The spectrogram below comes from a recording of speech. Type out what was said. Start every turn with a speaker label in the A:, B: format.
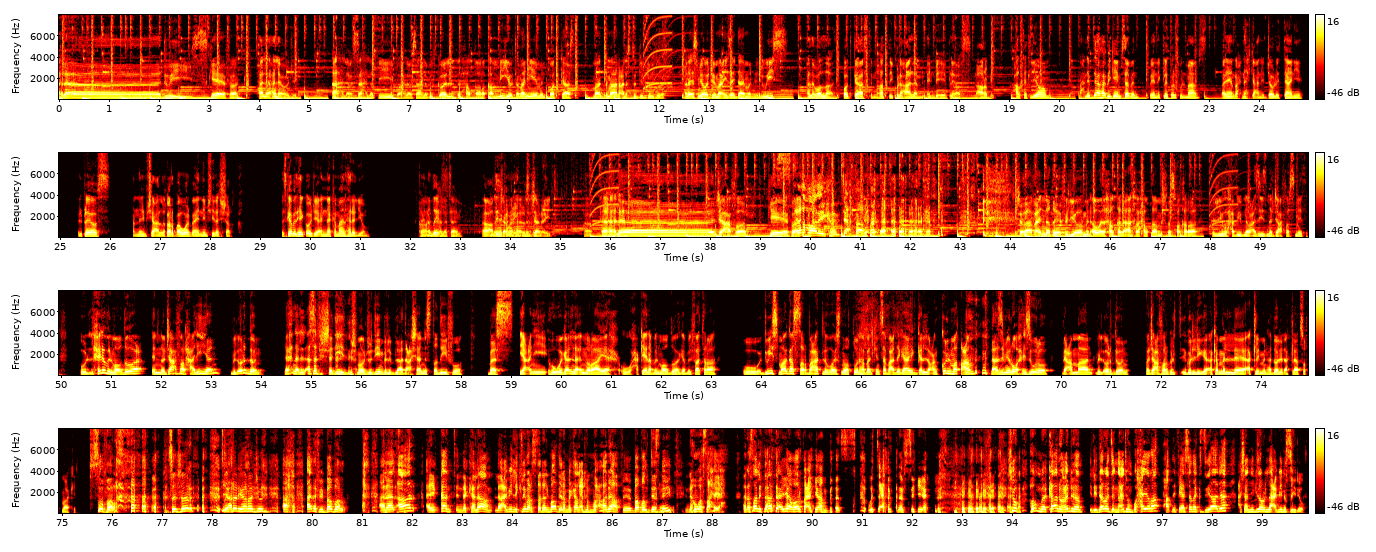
A: هلا دويس كيفك؟
B: هلا هلا أوجي.
A: أهلا وسهلا فيك وأهلا وسهلا بالكل بالحلقة رقم 108 من بودكاست Man to Man على استوديو الجمهور. أنا اسمي أوجي معي زي دايما دويس.
B: هلا والله بودكاست بنغطي كل عالم ال NBA playoff بالعربي. حلقة اليوم رح نبدأها ب game 7 بين ال Clippers وال Mavs بعدين رح نحكي عن الجولة الثانية بال playoffs نمشي على الغرب أول بعدين نمشي للشرق. بس قبل هيك أوجي عندنا كمان هلا اليوم.
A: آه ضيف هلا ثاني.
B: آه أعطيها كمان هلا
A: نرجع نعيد. آه. هلا جعفر. كيف
C: السلام عليكم جعفر.
A: شباب عندنا ضيف اليوم من أول حلقة لآخر حلقة مش بس فقرة اللي هو حبيبنا وعزيزنا جعفر سميث. والحلو بالموضوع إنه جعفر حاليا بالأردن. نحن للأسف الشديد مش موجودين بالبلاد عشان نستضيفه. بس يعني هو قالنا إنه رايح وحكينا بالموضوع قبل فترة ودويس ما قصر بعت له voice note طولها بلكن سبع دقائق قال له عن كل مطعم لازم يروح يزوره بعمان بالأردن. فجعفر قلت يقول لي أكمل أكلي من هدول الأكلات صرت ماكل.
C: صفر.
A: صفر؟ صفر يا رجل؟
C: أنا في bubble أنا الآن أيقنت إن كلام لاعبين ال Clippers السنة الماضية لما كان عندهم معاناة في bubble Disney إنه هو صحيح. أنا صار لي ثلاثة أيام أربع أيام بس وتعبت نفسيا. شوف هم كانوا عندهم لدرجة إن عندهم بحيرة حاطين فيها سمك زيادة عشان يقدروا اللاعبين يصيدوا.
